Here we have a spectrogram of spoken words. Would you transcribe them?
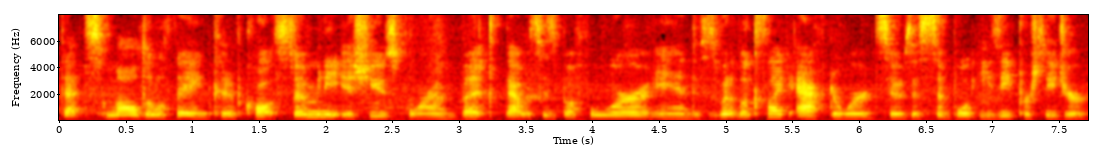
That small little thing could have caused so many issues for him, but that was his before and this is what it looks like afterwards. So it was a simple, easy procedure.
